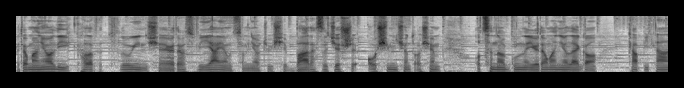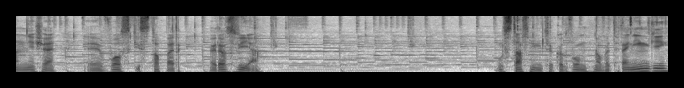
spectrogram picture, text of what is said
Romagnoli i Calvert-Lewin się rozwijają, co mnie oczywiście bardzo cieszy. 88 oceny ogólnej Romagnolego. Kapitalnie się y, włoski stoper rozwija. Ustawmy im tylko dwóm nowe treningi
